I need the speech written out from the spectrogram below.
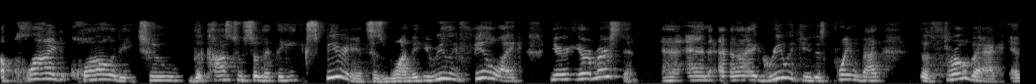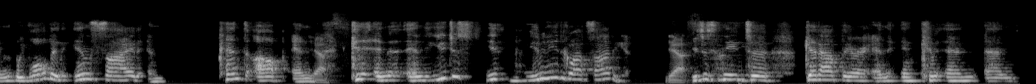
applied quality to the costume so that the experience is one that you really feel like you're, you're immersed in. And, and, and I agree with you, this point about the throwback, and we've all been inside and pent up and yes. and and you just you, you need to go outside again Yes. You just need to get out there and and and and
